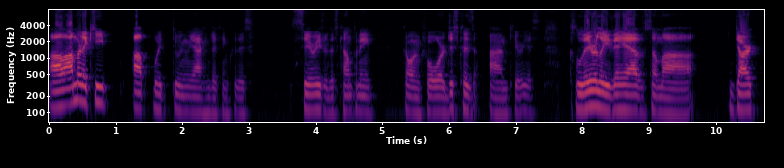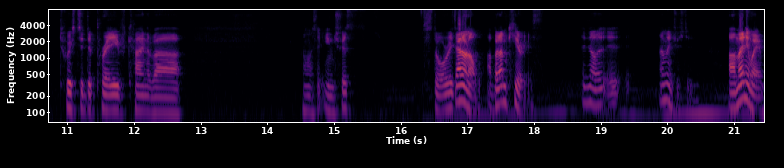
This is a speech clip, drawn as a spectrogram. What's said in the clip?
Uh, I'm gonna keep up with doing reactions. I think for this series or this company going forward, just because I'm curious. Clearly, they have some uh, dark, twisted, depraved kind of uh, I don't want to say interest stories. I don't know, but I'm curious. You know, it, I'm interested. Um, anyway,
